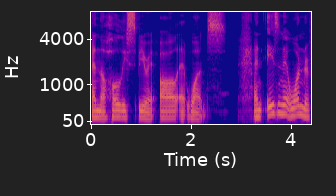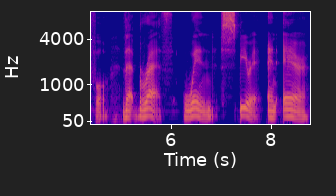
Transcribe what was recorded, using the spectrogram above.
and the Holy Spirit all at once. And isn't it wonderful that breath, wind, spirit, and air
